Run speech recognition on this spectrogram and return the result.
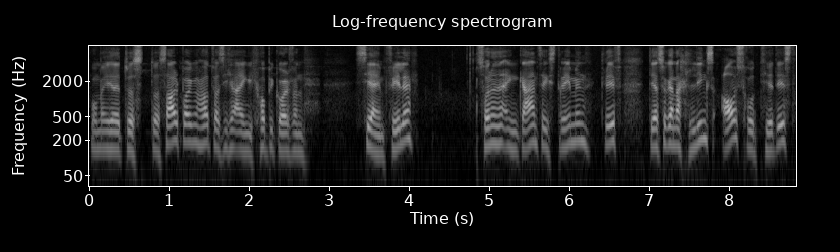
wo man hier etwas Dorsalbeugung hat, was ich eigentlich Hobbygolfern sehr empfehle, sondern einen ganz extremen Griff, der sogar nach links ausrotiert ist,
